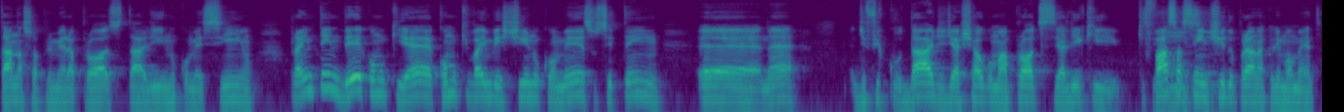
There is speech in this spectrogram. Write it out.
tá na sua primeira prótese, tá ali no comecinho, pra entender como que é, como que vai investir no começo, se tem, é, né, dificuldade de achar alguma prótese ali que, que Sim, faça sim. sentido pra naquele momento.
